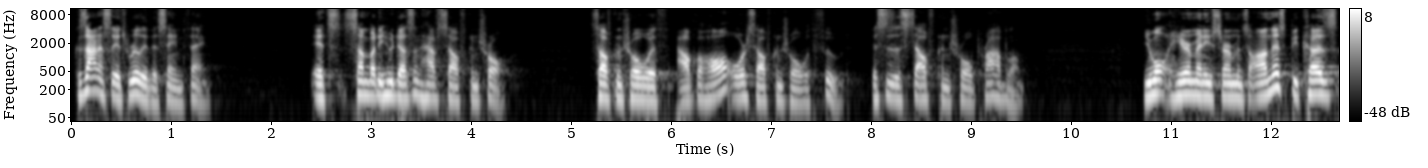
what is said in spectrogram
Because honestly, it's really the same thing. It's somebody who doesn't have self control self control with alcohol or self control with food. This is a self control problem. You won't hear many sermons on this because,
